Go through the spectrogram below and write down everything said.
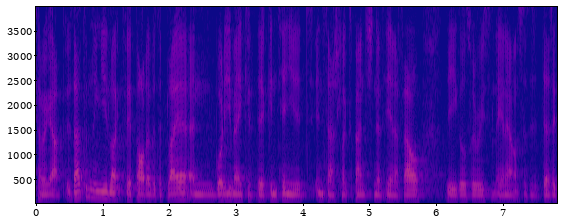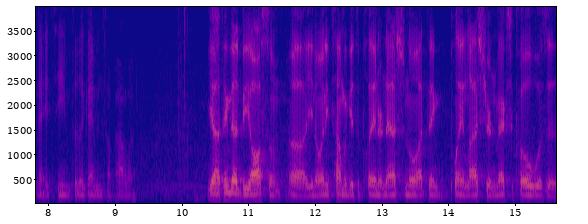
coming up? Is that something you'd like to be a part of as a player? And what do you make of the continued international expansion of the NFL? The Eagles were recently announced as a designated team for the game in Sao Paulo. Yeah, I think that'd be awesome. Uh, you know, anytime we get to play international, I think playing last year in Mexico was a,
